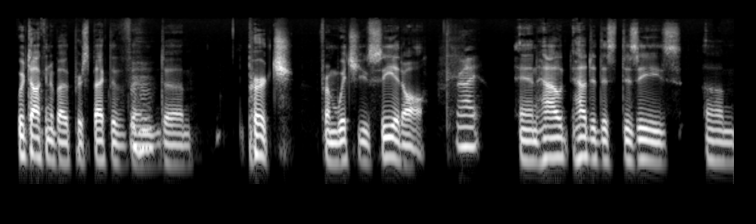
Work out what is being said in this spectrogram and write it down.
we're talking about perspective Mhm. and um, perch from which you see it all, Right. and how how did this disease? Um,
